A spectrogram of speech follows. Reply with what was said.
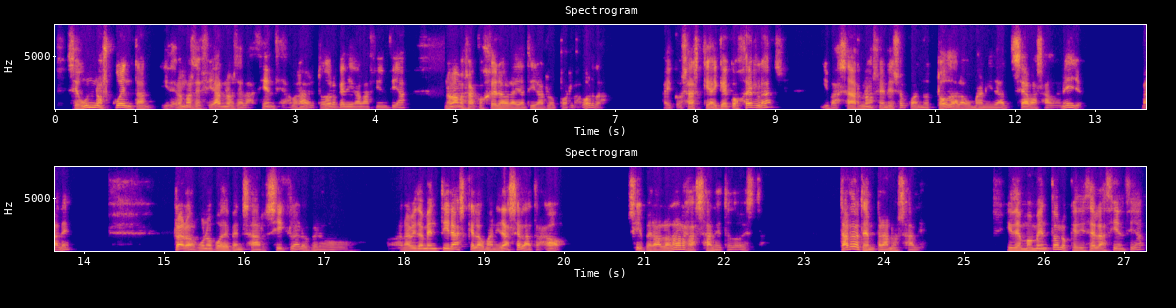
Según nos cuentan, y debemos de fiarnos de la ciencia, vamos a ver, todo lo que diga la ciencia, no vamos a coger ahora y a tirarlo por la borda. Hay cosas que hay que cogerlas y basarnos en eso cuando toda la humanidad se ha basado en ello. ¿Vale? Claro, alguno puede pensar, sí, claro, pero han habido mentiras que la humanidad se la ha tragado. Sí, pero a la larga sale todo esto. Tarde o temprano sale. Y de momento lo que dice la ciencia,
